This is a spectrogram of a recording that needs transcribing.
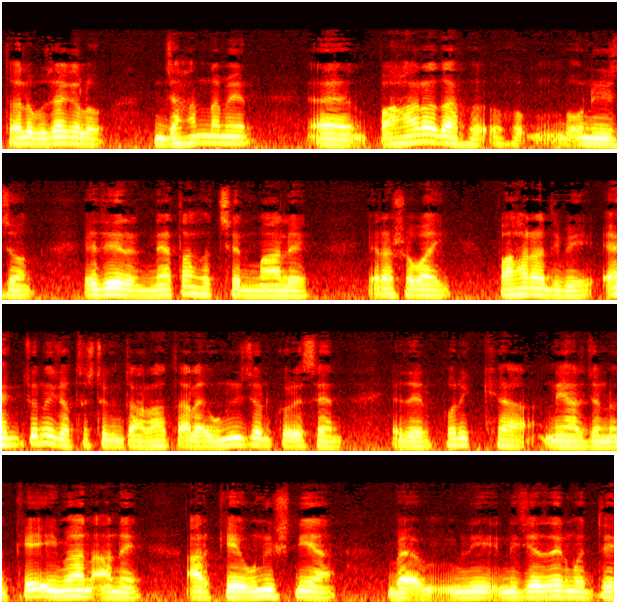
তাহলে বোঝা গেল, জাহান্নামের পাহারাদার উনিশজন এদের নেতা হচ্ছেন মালেক। এরা সবাই পাহারা দিবে। একজনই যথেষ্ট, কিন্তু আল্লাহ তালা উনিশজন করেছেন। এদের পরীক্ষা নেয়ার জন্য কে ইমান আনে আর কে উনিশ নিয়া নিজেদের মধ্যে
